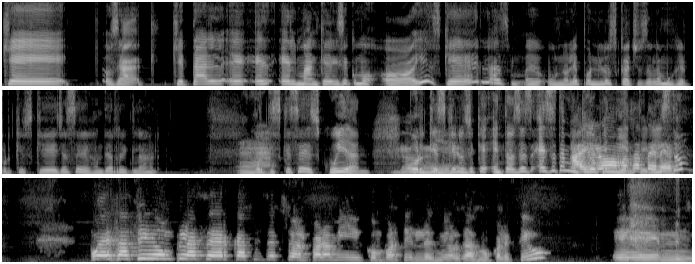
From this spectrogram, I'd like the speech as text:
que, o sea, ¿Qué tal eh, eh, el man que dice como, ay, es que las, eh, uno le pone los cachos a la mujer porque es que ellas se dejan de arreglar? Porque es que se descuidan, porque es que no sé qué. Entonces, ese también quedó pendiente, ¿listo? Pues ha sido un placer casi sexual para mí compartirles mi orgasmo colectivo. Em,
